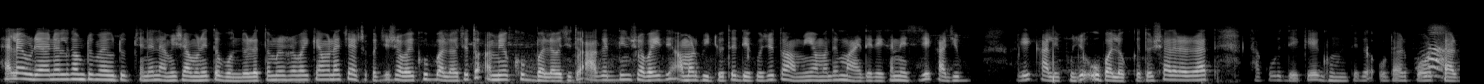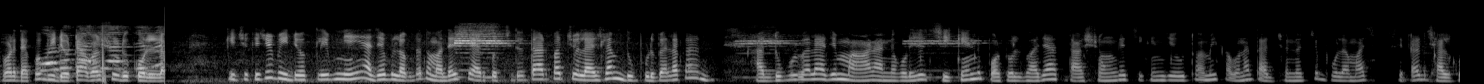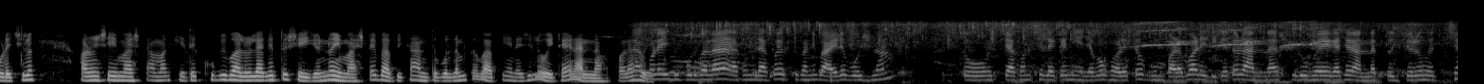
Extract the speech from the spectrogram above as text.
Hello welcome to my YouTube channel আমি সামনে তো বন্ধুরা, তোমরা সবাই কেমন আছো? আশা করছি সবাই খুব ভালো আছো। তো আমিও খুব ভালো আছি। তো আগের দিন সবাই আমার ভিডিওতে দেখেছ, তো আমি আমাদের মায়েদের এখানে এসেছি, কাজী আগে কালী পুজো উপলক্ষে। তো সারা রাত ঠাকুর দেখে ঘুম থেকে ওঠার পর তারপর দেখো ভিডিওটা আবার শুরু করলাম। কিছু কিছু ভিডিও ক্লিপ নিয়েই আজ ব্লগটা তোমাদের শেয়ার করছি। তো তারপর চলে আসলাম দুপুরবেলাকার আর দুপুরবেলা আজ মা রান্না করেছে চিকেন পটল ভাজা। আর তার সঙ্গে চিকেন যেহেতু আমি খাব না, তার জন্য হচ্ছে ভোলা মাছ সেটার ঝাল করেছিল। কারণ সেই মাছটা আমার খেতে খুবই ভালো লাগে, তো সেই জন্য ওই মাছটাই বাপিকে আনতে বললাম। তো বাপি এনেছিল, ওইটাই রান্না করা হয়েছে। এই দুপুরবেলা এখন দেখো একটুখানি বাইরে বসলাম। তো হচ্ছে এখন ছেলেকে নিয়ে যাব ঘরে, তো ঘুম পাড়াবো। আর এদিকে তো রান্না শুরু হয়ে গেছে, রান্নার তোর হচ্ছে।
